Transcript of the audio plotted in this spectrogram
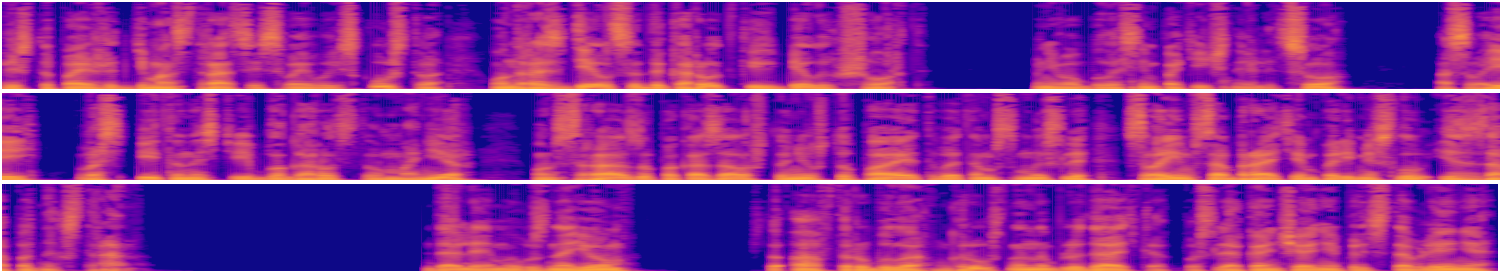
Приступая же к демонстрации своего искусства, он разделся до коротких белых шорт. У него было симпатичное лицо, а своей воспитанностью и благородством манер он сразу показал, что не уступает в этом смысле своим собратьям по ремеслу из западных стран. Далее мы узнаем, что автору было грустно наблюдать, как после окончания представления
